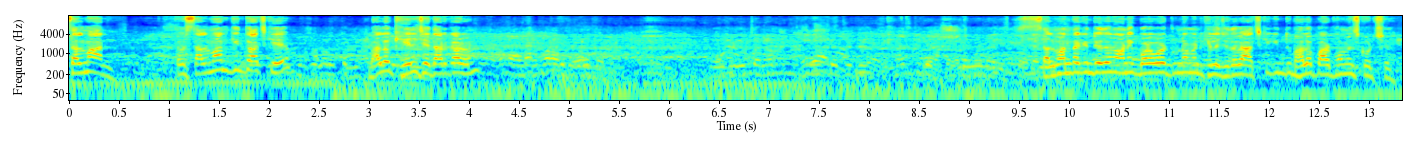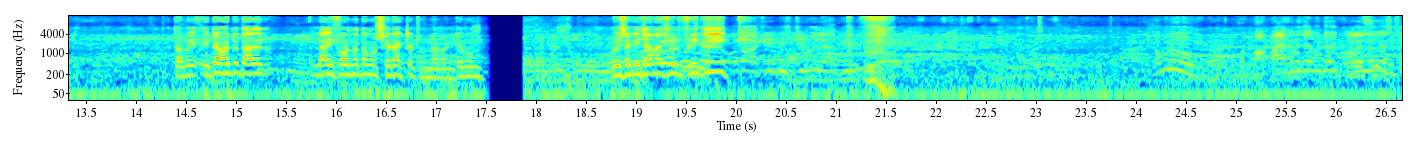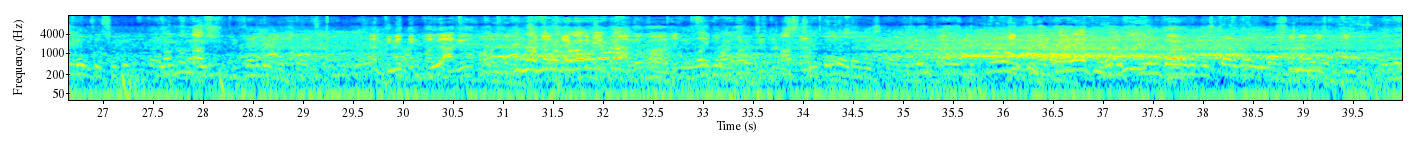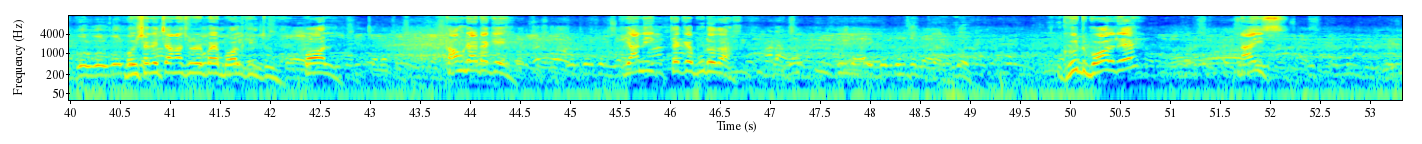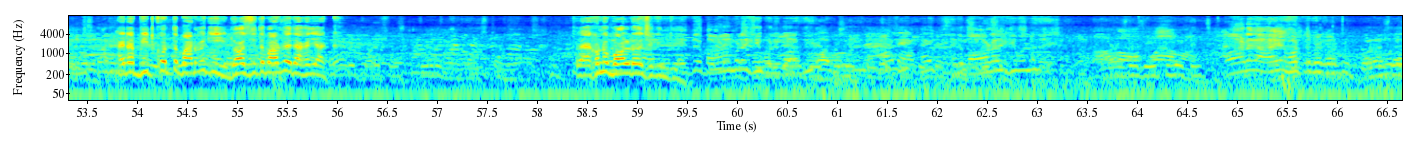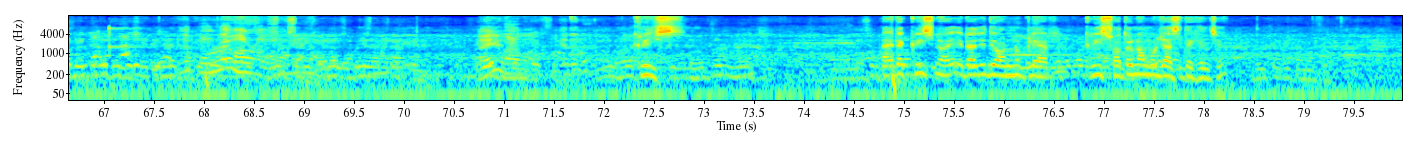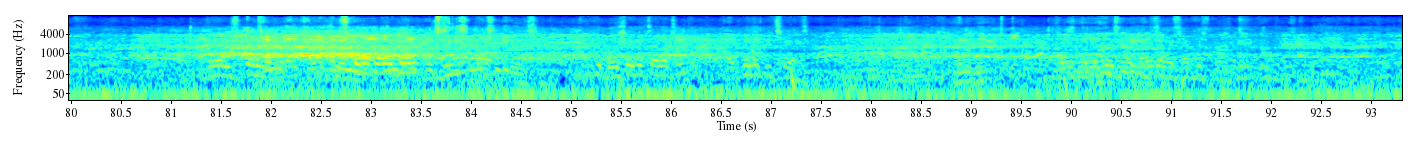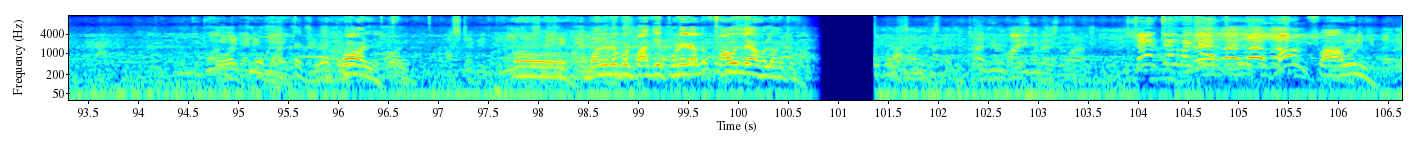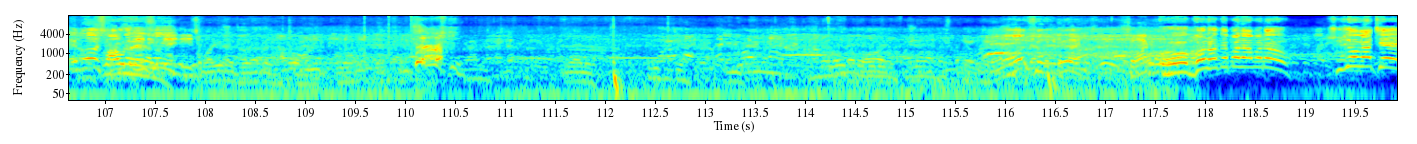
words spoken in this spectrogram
সালমান, তবে সালমান কিন্তু আজকে ভালো খেলছে, তার কারণ সালমানদা কিন্তু এদের অনেক বড় বড় টুর্নামেন্ট খেলেছে, তবে আজকে কিন্তু ভালো পারফরমেন্স করছে। তবে এটা হয়তো তাদের লাইফ অন্যতম সেরা একটা টুর্নামেন্ট এবং বৈশাখী জানাচুর ফ্রি কিক আর দিনের দিন পারলে আগেও পাওয়া যাবে আগেও পাওয়া যেহেতু গোল গোল গোল বৈশাখী চানাচুরের পায়ে বল কিন্তু। বল। কাউন্টার অ্যাটাকে ইয়ানিক থেকে বুড়োদা। গুড বল রে। নাইস এটা বিট করতে পারবে কি? দশ দিতে পারবে? দেখা যাক। তো এখনও বল রয়েছে কিন্তু। ক্রিস। এটা ক্রিস নয়, এটা যদি অন্য প্লেয়ার ক্রিস সতেরো নম্বর জার্সিতে খেলছে। ছুটি রয়েছে মাঠটা জুড়ে বল পাঁচটা কিন্তু ও বলের ওপর পা দিয়ে পড়ে গেল ফাউল দেওয়া হলো হয়তো ফাউল হয়ে গেল ও, গোল হতে পারে আবারও। সুযোগ আছে।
